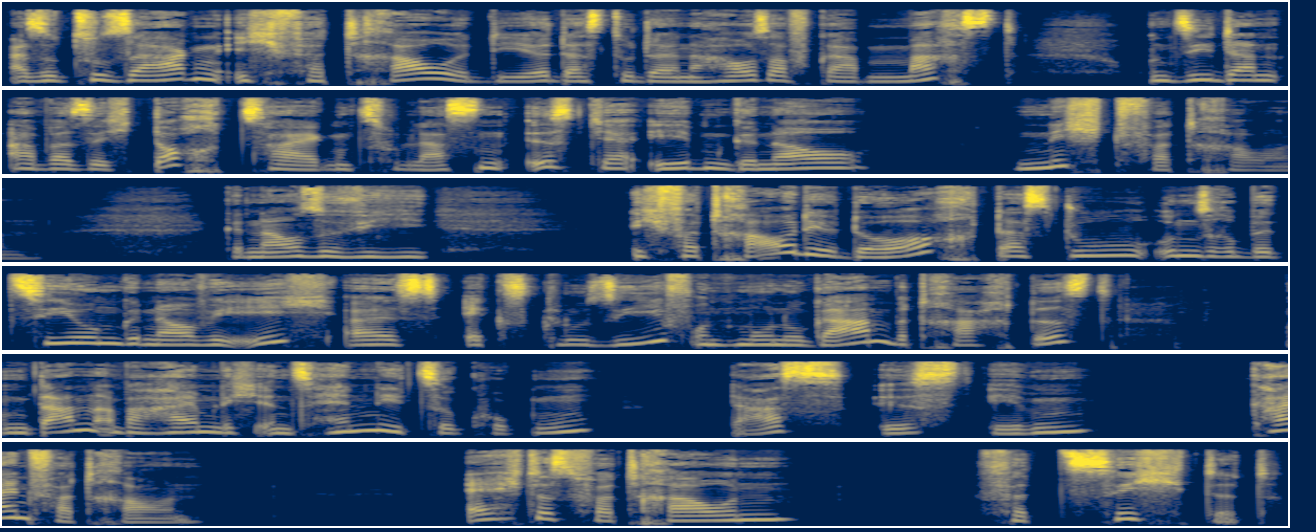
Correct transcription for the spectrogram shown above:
Also zu sagen, ich vertraue dir, dass du deine Hausaufgaben machst und sie dann aber sich doch zeigen zu lassen, ist ja eben genau nicht Vertrauen. Genauso wie ich vertraue dir doch, dass du unsere Beziehung genau wie ich als exklusiv und monogam betrachtest und dann aber heimlich ins Handy zu gucken, das ist eben kein Vertrauen. Echtes Vertrauen verzichtet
